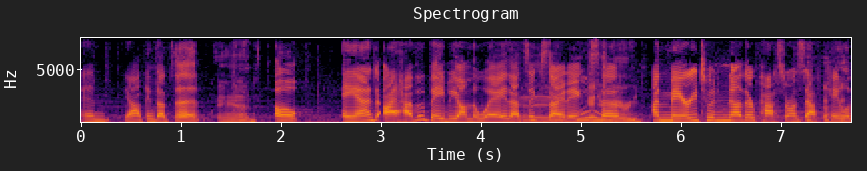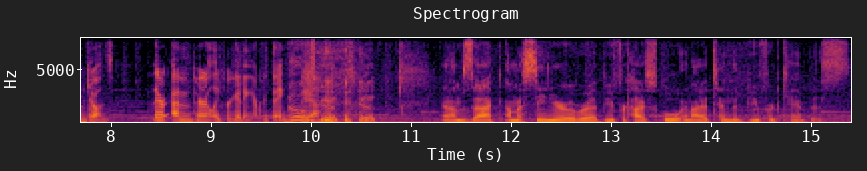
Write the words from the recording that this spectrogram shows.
And yeah, I think that's it. And? Oh, and I have a baby on the way. That's Yay. exciting. And you're married? I'm married to another pastor on staff, Caleb Jones. They're, I'm apparently forgetting everything. No, it's yeah. good, it's good. And I'm Zach. I'm a senior over at Buford High School, and I attend the Buford campus.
